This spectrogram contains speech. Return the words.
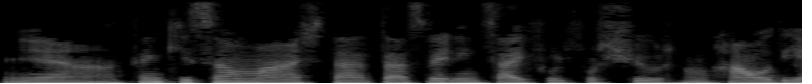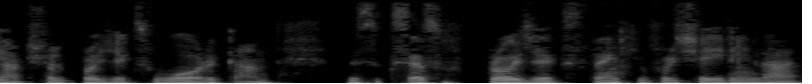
Yeah, thank you so much. That that's very insightful for sure on how the actual projects work and the success of projects. Thank you for sharing that.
